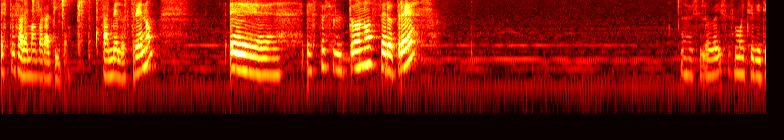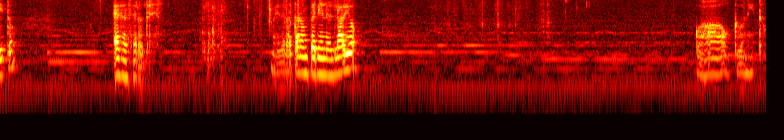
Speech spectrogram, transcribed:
este sale más baratito. También lo estreno. Eh, este es el tono 03. No sé si lo veis, es muy chiquitito. Es el 03. Voy a hidratar un pelín el labio. ¡Guau! ¡Qué bonito!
